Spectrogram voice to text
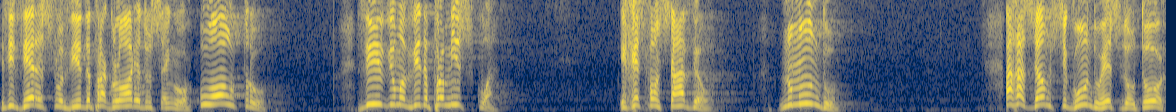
viver a sua vida para a glória do Senhor. O outro vive uma vida promíscua, irresponsável, no mundo. A razão, segundo esse doutor,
